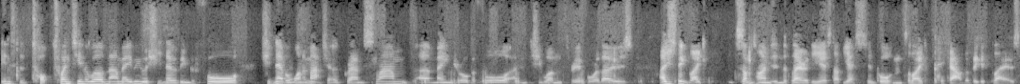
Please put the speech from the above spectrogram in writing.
into the top 20 in the world now, maybe, where she's never been before. She'd never won a match at a Grand Slam uh, main draw before, and she won three or four of those. I just think, like, sometimes in the Player of the Year stuff, yes, it's important to like pick out the biggest players.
